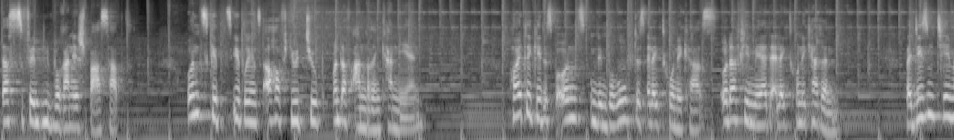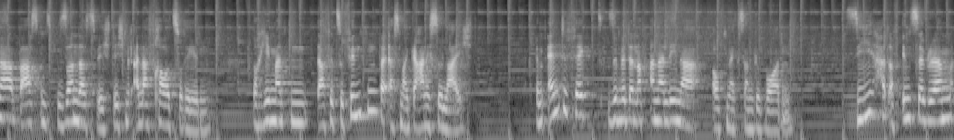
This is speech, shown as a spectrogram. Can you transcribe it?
das zu finden, woran ihr Spaß habt. Uns gibt es übrigens auch auf YouTube und auf anderen Kanälen. Heute geht es bei uns um den Beruf des Elektronikers oder vielmehr der Elektronikerin. Bei diesem Thema war es uns besonders wichtig, mit einer Frau zu reden. Doch jemanden dafür zu finden, war erstmal gar nicht so leicht. Im Endeffekt sind wir dann auf Annalena aufmerksam geworden. Sie hat auf Instagram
